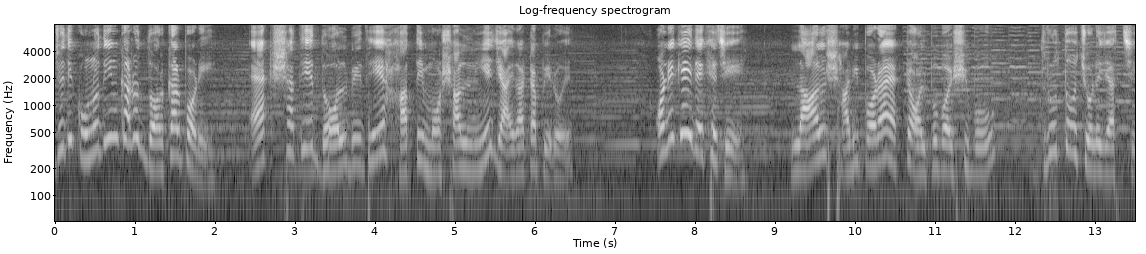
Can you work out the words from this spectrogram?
যদি কোনো দিন কারোর দরকার পড়ে, একসাথে দল বেঁধে হাতে মশাল নিয়ে জায়গাটা পেরোয়। অনেকেই দেখেছে, লাল শাড়ি পরা একটা অল্প বয়সী বউ দ্রুত চলে যাচ্ছে।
